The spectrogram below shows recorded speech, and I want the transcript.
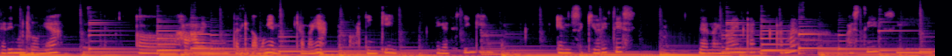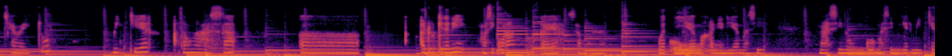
dari munculnya eh, hal-hal yang tadi kita omongin. Contohnya overthinking, negative thinking, insecurities dan lain-lain kan karena pasti si cewek itu mikir atau ngerasa eh aduh kita nih masih kurang gak ya sama buat dia Oh. makanya dia masih masih nunggu masih mikir-mikir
